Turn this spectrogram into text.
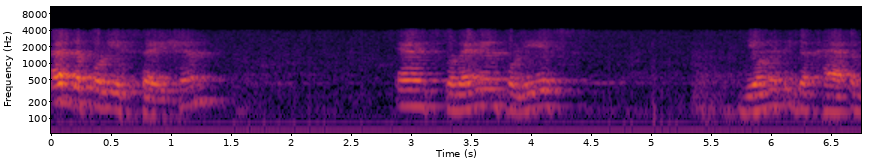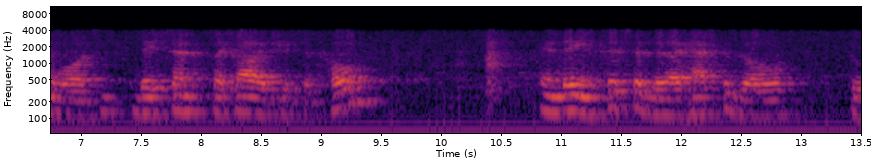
at the police station. And Slovenian police, the only thing that happened was they sent psychiatrists at home and they insisted that I have to go to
